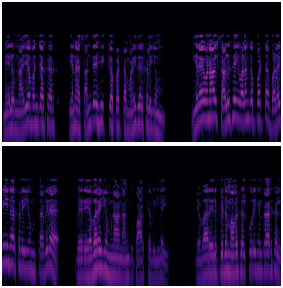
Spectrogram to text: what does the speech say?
மேலும் நயவஞ்சகர் என சந்தேகிக்கப்பட்ட மனிதர்களையும் இறைவனால் சலுகை வழங்கப்பட்ட பலவீனர்களையும் தவிர வேறு எவரையும் நான் அங்கு பார்க்கவில்லை. எவ்வாறு இருப்பினும் அவர்கள் கூறுகின்றார்கள்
